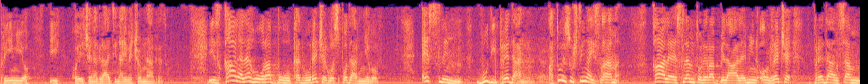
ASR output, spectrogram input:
primio i koje će nagraditi najvećom nagradom. Iz qala lehu rabbuhu kad mu reče gospodar njegov eslim budi predan. A to je suština islama kale eslemtu li rabbil alemin on reče predan sam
